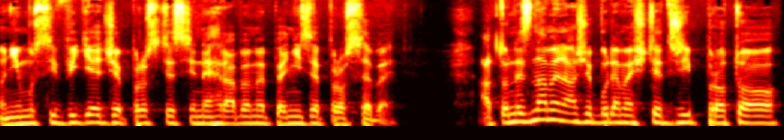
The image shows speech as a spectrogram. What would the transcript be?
Oni musí vidět, že prostě si nehrabeme peníze pro sebe. A to neznamená, že budeme štědří proto,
